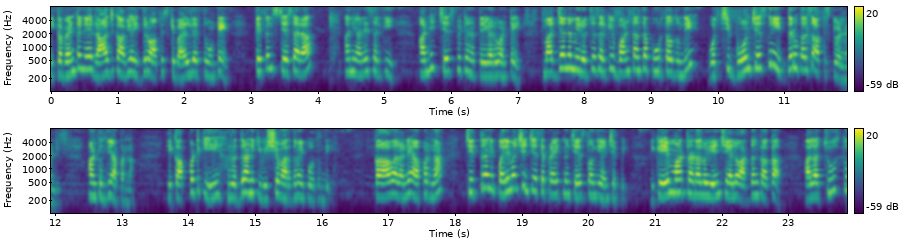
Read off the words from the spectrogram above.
ఇక వెంటనే రాజ్ కావ్య ఇద్దరు ఆఫీస్కి బయలుదేరుతూ ఉంటే టిఫిన్స్ చేశారా? అని అనేసరికి అన్నీ చేసి పెట్టాను అత్తయ్య గారు. అంటే మధ్యాహ్నం మీరు వచ్చేసరికి వంట అంతా పూర్తవుతుంది వచ్చి భోన్ చేసుకుని ఇద్దరు కలిసి ఆఫీస్కి వెళ్ళండి అంటుంది అపర్ణ. ఇక అప్పటికి రుద్రానికి విషయం అర్థమైపోతుంది. కావాలనే అపర్ణ చిత్రాన్ని పని మనిషిని చేసే ప్రయత్నం చేస్తోంది అని చెప్పి. ఇక ఏం మాట్లాడాలో ఏం చేయాలో అర్థం కాక అలా చూస్తూ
